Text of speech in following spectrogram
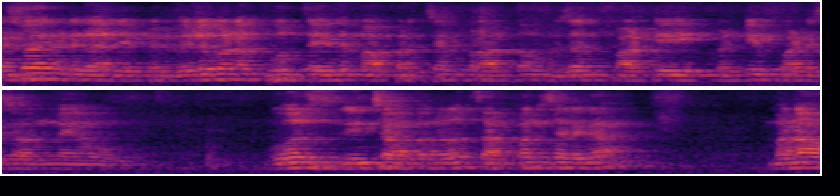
అశోక్ రెడ్డి గారు చెప్పారు వెలుగొండ పూర్తయితే మా పరిచయం ప్రాంతం vision forty twenty forty seven మేము గోల్స్ రీచ్ అవుతున్నాం తప్పనిసరిగా మనం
